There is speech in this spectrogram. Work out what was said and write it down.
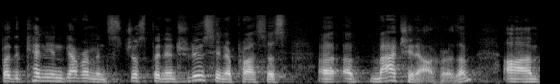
but the Kenyan government's just been introducing a process, uh, a matching algorithm, um,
